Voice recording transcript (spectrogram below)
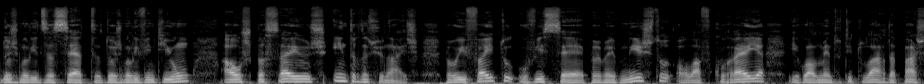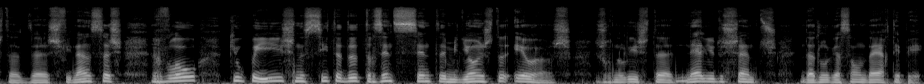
2017-2021 aos parceiros internacionais. Para o efeito, o vice-primeiro-ministro, Olavo Correia, igualmente o titular da pasta das Finanças, revelou que o país necessita de 360 milhões de euros. Jornalista Nélio dos Santos, da delegação da RTP.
